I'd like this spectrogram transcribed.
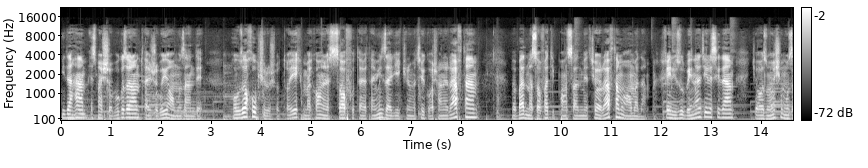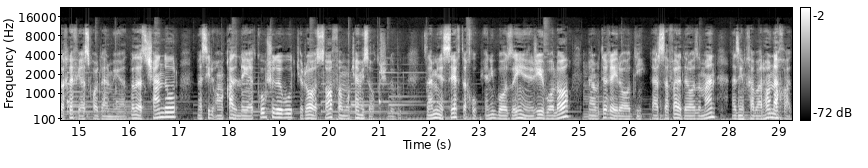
می دهم اسمش را بگذارم. تجربه آموزنده. اوضاع خوب شروع شد. تا یک مکان صاف و ترتمیز در یک کیلومتری گاشانه رفتم و بعد مسافتی 500 متری رفتم و آمدم. خیلی زود به این نتیجه رسیدم که آزمایش مزخرفی از کار در میآید. بعد از چند دور مسیر آنقدر لگتکوب شده بود که راه صاف و محکمی ساخته شده بود. زمین سفت خوب یعنی بازدهی انرژی بالا البته غیر عادی در سفر دراز من از این خبرها نخواهد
